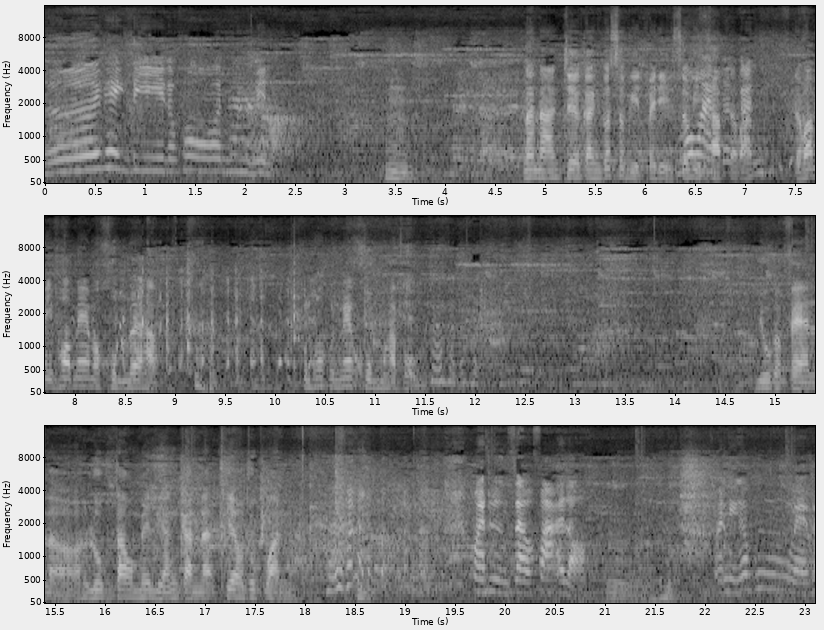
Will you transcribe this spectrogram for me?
เอ้ย เพลงดีทุกคนมินอืมนานๆเจอกันก็สวีทไปดิสวีทครับเมื่อวานแต่ว่าเจอกันแต่ว่ามีพ่อแม่มาคุมด้วยครับ คุณพ่อคุณแม่คุมครับผม อยู่กับแฟนเหรอ ลูกเต้าไม่เลี้ยงกันและเที่ยวทุกวัน หมายถึงแซลไฟเหรอ อืม วันนี้ก็เพิ่งแวะไป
